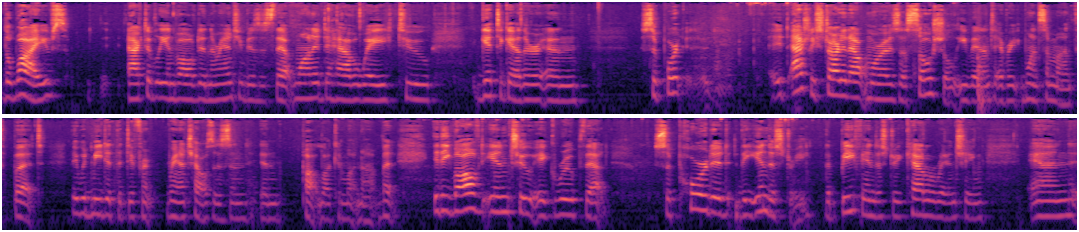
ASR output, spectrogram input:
the wives actively involved in the ranching business that wanted to have a way to get together and support it actually started out more as a social event every once a month but they would meet at the different ranch houses and, and potluck and whatnot. But it evolved into a group that supported the industry, the beef industry, cattle ranching, and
